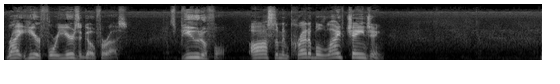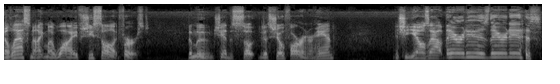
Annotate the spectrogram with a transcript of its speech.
right here four years ago for us. It's beautiful, awesome, incredible, life changing. Now, last night, my wife, she saw it first the moon. She had the, so- the shofar in her hand, and she yells out, There it is, there it is.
